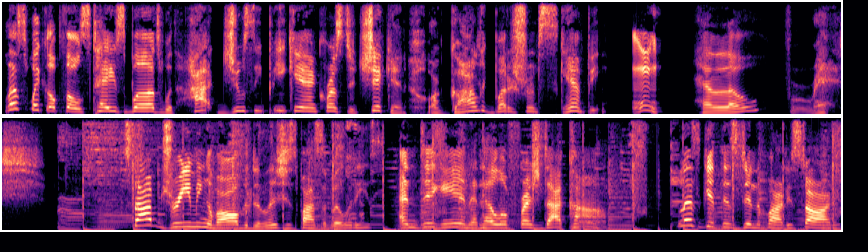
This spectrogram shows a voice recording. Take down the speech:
Let's wake up those taste buds with hot, juicy pecan crusted chicken or garlic butter shrimp scampi. Mm. Hello Fresh. Stop dreaming of all the delicious possibilities and dig in at HelloFresh.com. Let's get this dinner party started.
